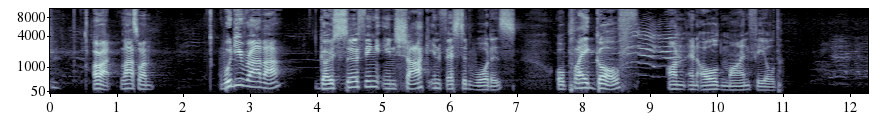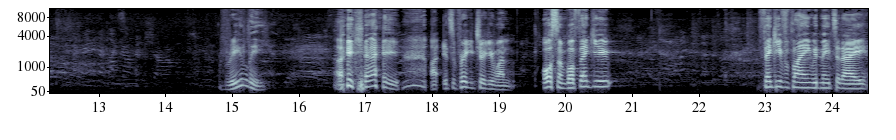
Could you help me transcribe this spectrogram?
All right, last one. Would you rather go surfing in shark infested waters or play golf on an old minefield? Really? Okay. Uh, it's a pretty tricky one. Awesome. Well, thank you. Thank you for playing with me today.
